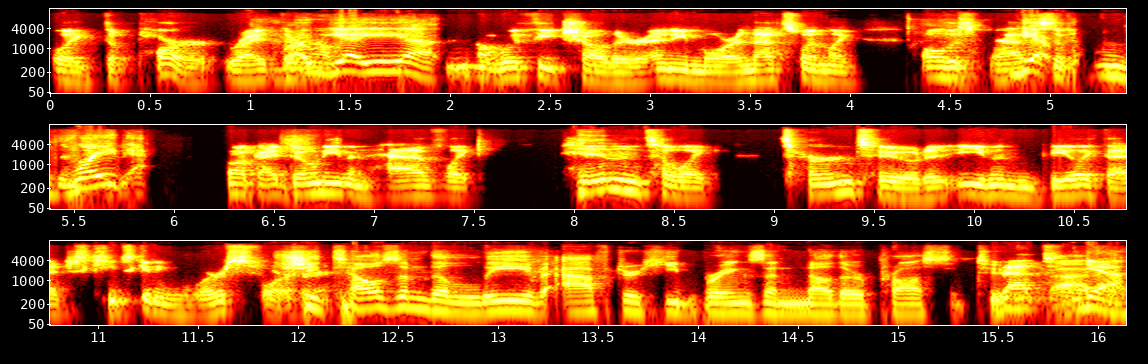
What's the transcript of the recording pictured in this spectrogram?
like depart, right? They're Oh, not, yeah, yeah, yeah. not with each other anymore. And that's when like all this bad Yeah, stuff happens, right. She's like, Fuck, I don't even have like him to like turn to to even be like that. It just keeps getting worse for She her. She tells him to leave after he brings another prostitute. That's- back. Yeah.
